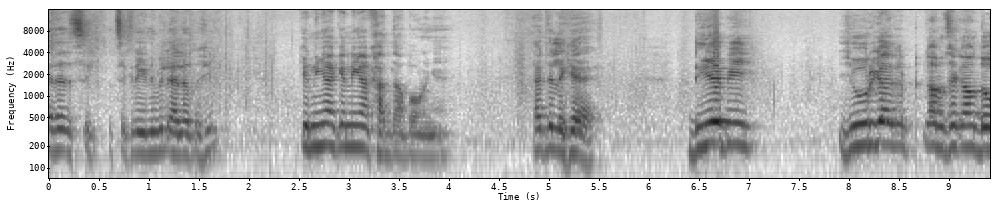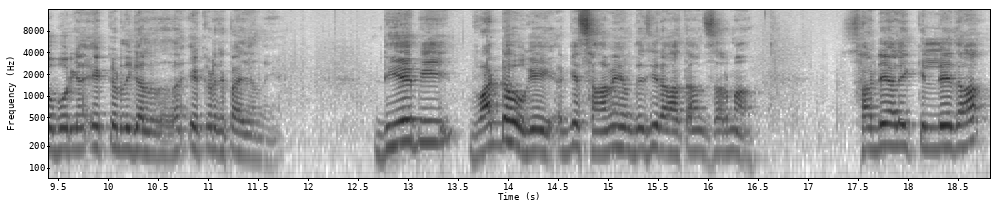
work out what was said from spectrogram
ਇਹਦੇ ਸ- ਸਕਰੀਨ ਵੀ ਲੈ ਲਓ ਤੁਸੀਂ। ਕਿੰਨੀਆਂ ਕਿੰਨੀਆਂ ਖਾਦਾਂ ਪਾਉਣੀਆਂ। ਇਹ 'ਚ ਲਿਖਿਆ ਹੈ, ਡੀਏਪੀ, ਯੂਰੀਆ ਕਮ ਸੇ ਕਮ ਦੋ ਬੋਰੀਆਂ, ਏਕੜ ਦੀ ਗੱਲ ਦੱਸਾਂ ਏਕੜ 'ਚ ਪੈ ਜਾਂਦੀਆਂ। ਡੀਏਪੀ ਵੱਢ ਹੋ ਗਏ, ਅੱਗੇ ਸਾਵੇਂ ਹੁੰਦੇ ਸੀ ਰਾਜਸਥਾਨ ਸਰਮਾ। ਸਾਡੇ ਵਾਲੇ ਕਿੱਲੇ ਦਾ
